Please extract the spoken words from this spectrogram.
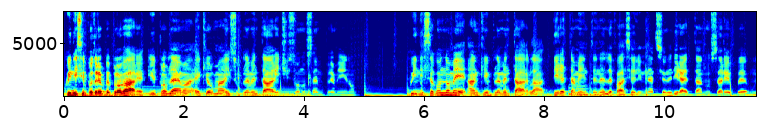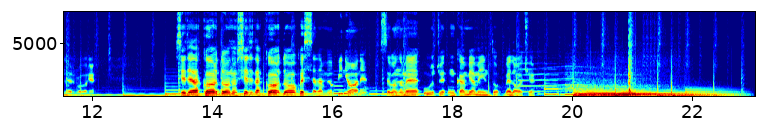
Quindi si potrebbe provare, il problema è che ormai i supplementari ci sono sempre meno. Quindi secondo me anche implementarla direttamente nelle fasi eliminazione diretta non sarebbe un errore. Siete d'accordo? Non siete d'accordo? Questa è la mia opinione. Secondo me urge un cambiamento veloce.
